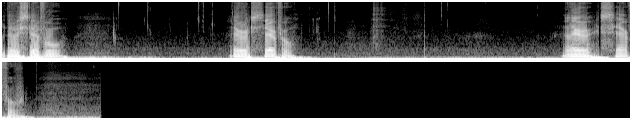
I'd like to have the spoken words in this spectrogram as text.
There are several. There are several. There are several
